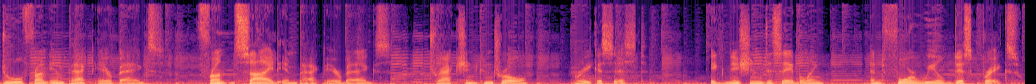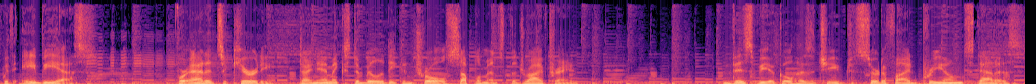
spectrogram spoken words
dual front impact airbags, front side impact airbags, traction control, brake assist, ignition disabling, and four-wheel disc brakes with ABS. For added security, Dynamic Stability Control supplements the drivetrain. This vehicle has achieved certified pre-owned status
